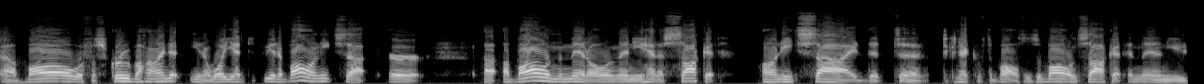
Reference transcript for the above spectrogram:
a ball with a screw behind it. You know, well, you had, you had a ball on each side, or a, a ball in the middle, and then you had a socket on each side that uh, to connect with the balls. It's a ball and socket, and then you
